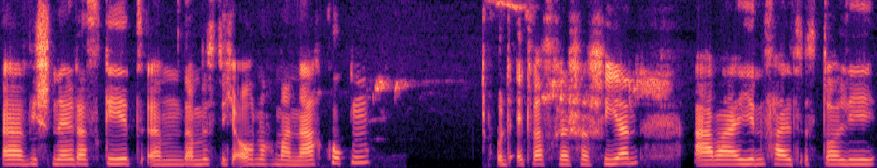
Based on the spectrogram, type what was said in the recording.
äh, wie schnell das geht. Ähm, da müsste ich auch nochmal nachgucken und etwas recherchieren. Aber jedenfalls ist Dolly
